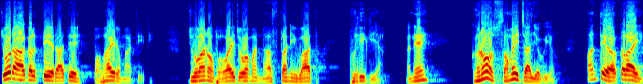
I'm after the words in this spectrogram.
ચોરા આગળ તે રાતે ભવાઈ રમાતી હતી. જુવાનો ભવાઈ જોવામાં નાસ્તાની વાત ભૂલી ગયા અને ઘણો સમય ચાલ્યો ગયો. અંતે અકળાઈ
